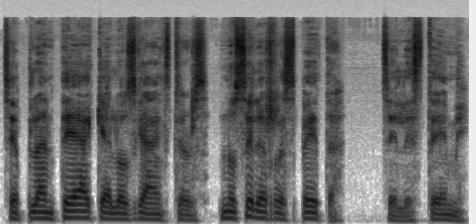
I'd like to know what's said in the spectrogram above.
se plantea que a los gángsters no se les respeta, se les teme,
